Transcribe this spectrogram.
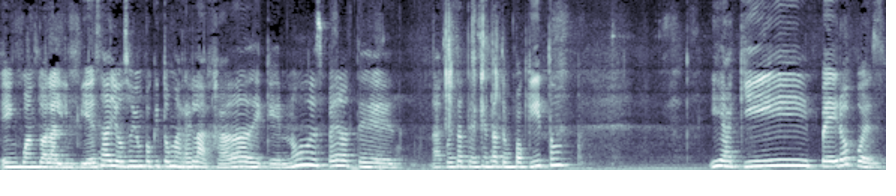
en cuanto a la limpieza, yo soy un poquito más relajada de que no, espérate, acuéstate, siéntate un poquito. Y aquí, pero pues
